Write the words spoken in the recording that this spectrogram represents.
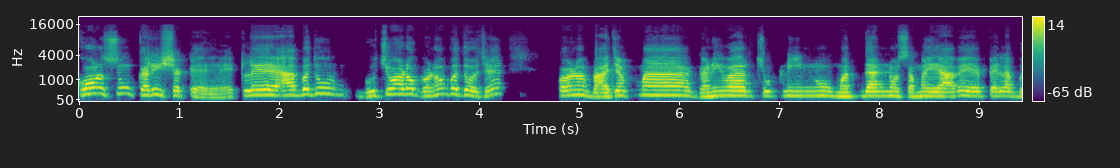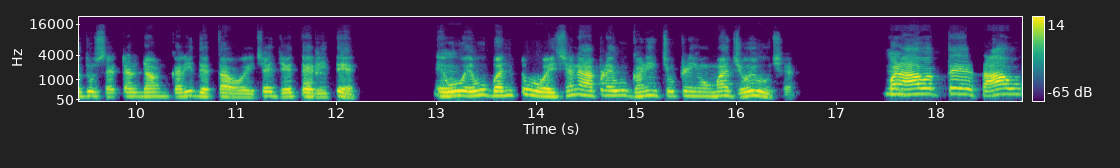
કોણ શું કરી શકે. એટલે આ બધું ગૂંચવાડો ઘણો બધો છે. પણ ભાજપમાં ઘણીવાર ચૂંટણીનું મતદાનનો સમય આવે એ પહેલા બધું સેટલ ડાઉન કરી દેતા હોય છે જે તે રીતે. એવું એવું બનતું હોય છે ને આપણે એવું ઘણી ચૂંટણીઓમાં જોયું છે. પણ આ વખતે સાવ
